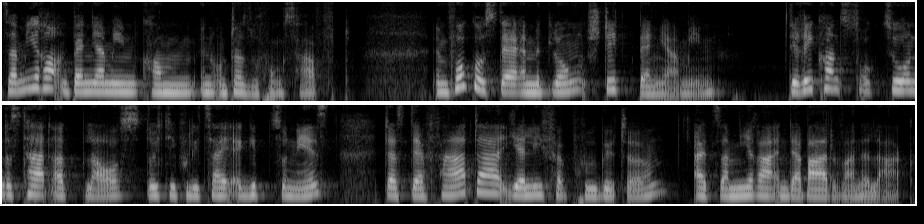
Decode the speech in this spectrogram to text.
Samira und Benjamin kommen in Untersuchungshaft. Im Fokus der Ermittlungen steht Benjamin. Die Rekonstruktion des Tatablaufs durch die Polizei ergibt zunächst, dass der Vater Jelly verprügelte, als Samira in der Badewanne lag.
